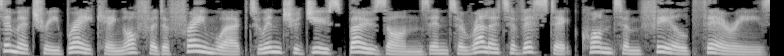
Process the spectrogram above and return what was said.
symmetry breaking offered a framework to introduce bosons into relativistic quantum field theories.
